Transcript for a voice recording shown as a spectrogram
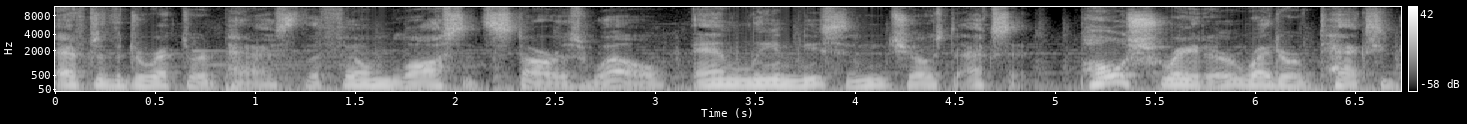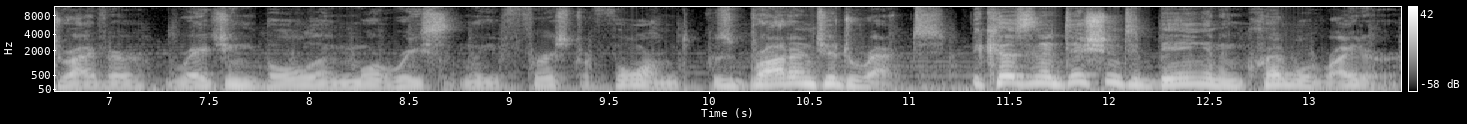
After the director had passed, the film lost its star as well, and Liam Neeson chose to exit. Paul Schrader, writer of Taxi Driver, Raging Bull, and more recently First Reformed, was brought in to direct because, in addition to being an incredible writer,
